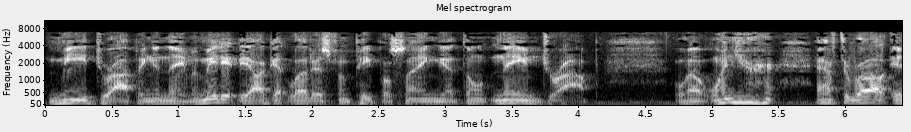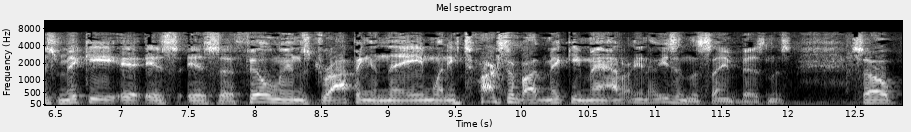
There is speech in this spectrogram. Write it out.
me dropping a name. Immediately, I'll get letters from people saying, uh, "Don't name drop." Well, when you're, after all, is Mickey is is uh, Phil Linz dropping a name when he talks about Mickey Mantle? You know, he's in the same business. So,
